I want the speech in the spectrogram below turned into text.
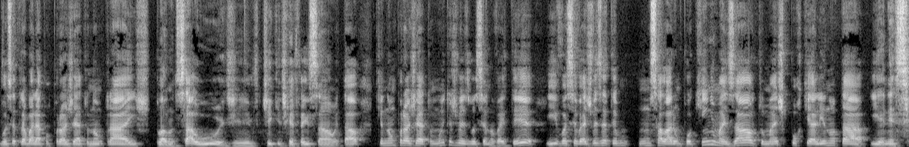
você trabalhar por projeto não traz, plano de saúde, ticket de refeição e tal, que num projeto muitas vezes você não vai ter, e você vai, às vezes vai ter um salário um pouquinho mais alto, mas porque ali não está INSS,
